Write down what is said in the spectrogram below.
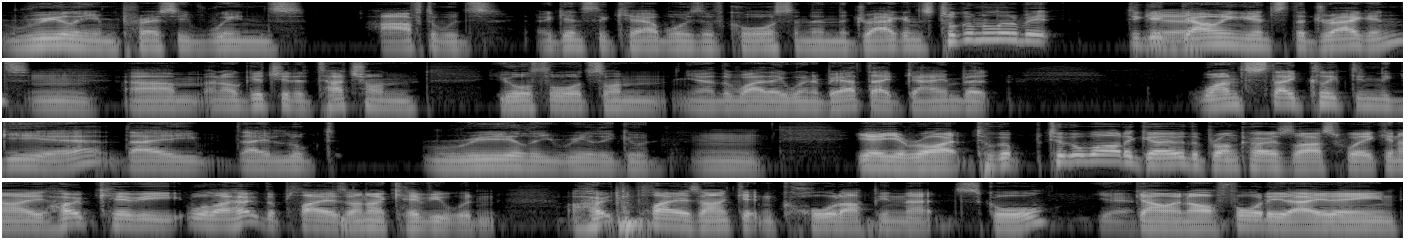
really impressive wins afterwards against the Cowboys, of course, and then the Dragons. Took them a little bit to get Yeah. going against the Dragons, Mm. um, and I'll get you to touch on your thoughts on you know the way they went about that game. But once they clicked into gear, they they looked really really good. Mm. Yeah, you're right. Took a took a while to go the Broncos last week, and I hope Kevy. Well, I hope the players. I know Kevy wouldn't. I hope the players aren't getting caught up in that score. Yeah. Going off 40 to 18.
